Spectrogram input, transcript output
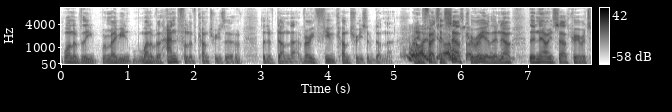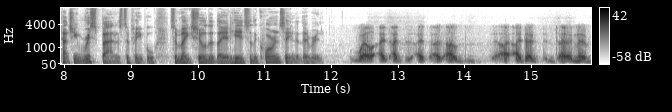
one of the maybe one of a handful of countries that have that have done that. Very few countries have done that. Well, in I- fact, in I South Korea, they're now they're now in South Korea attaching wristbands to people to make sure that they adhere to the quarantine that they're in. Well, I, I, I, I, I'll- I, I don't, know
